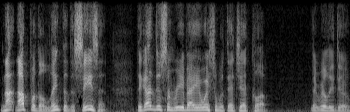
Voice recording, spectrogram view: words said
Not not for the length of the season. They got to do some reevaluation with that Jet Club. They really do.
